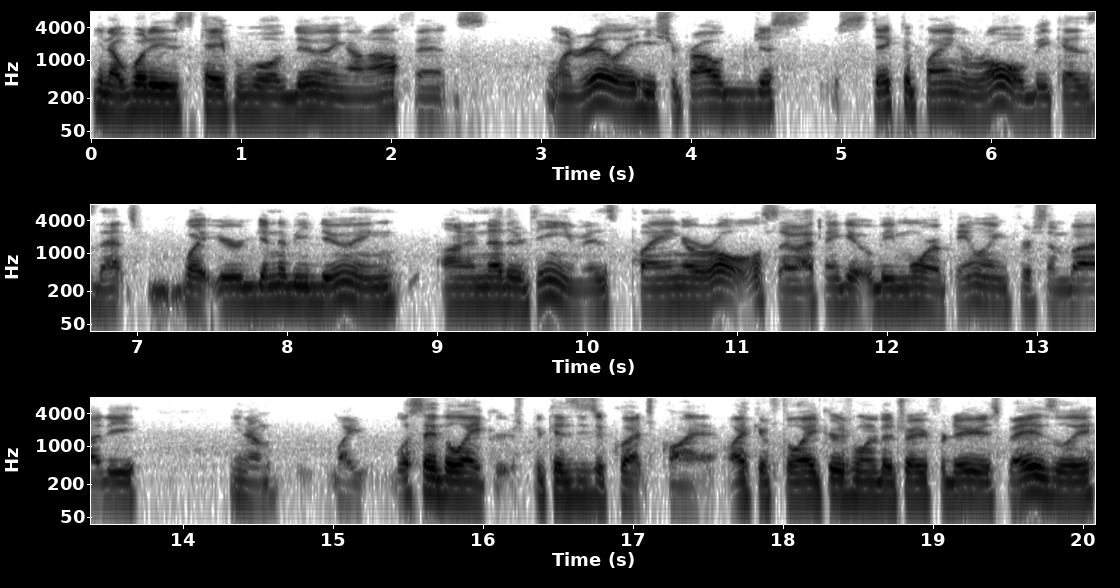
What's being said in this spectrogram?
you know, what he's capable of doing on offense. When really he should probably just stick to playing a role because that's what you're gonna be doing on another team is playing a role. So I think it would be more appealing for somebody, you know, like let's say the Lakers because he's a Klutch client. Like if the Lakers wanted to trade for Darius Bazley,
